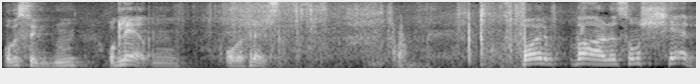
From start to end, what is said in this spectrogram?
over synden og gleden over frelsen. For hva er det som skjer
